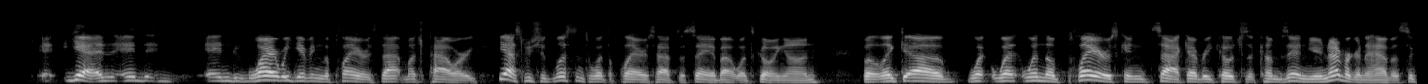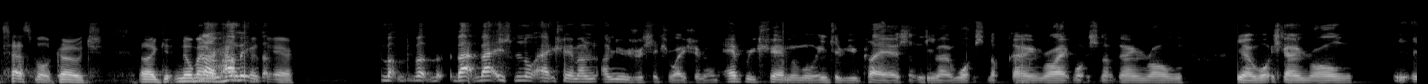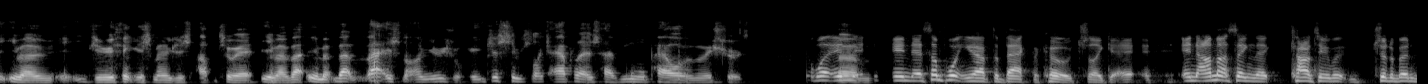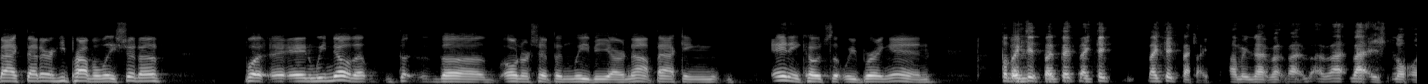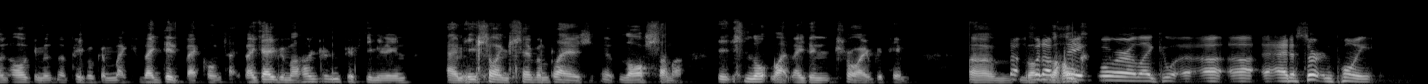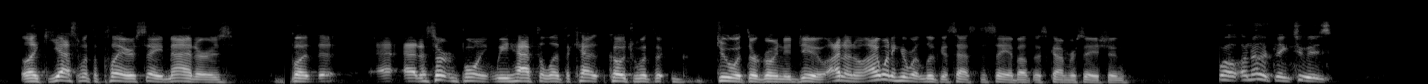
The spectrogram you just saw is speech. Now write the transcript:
yeah, and, and and why are we giving the players that much power? Yes, we should listen to what the players have to say about what's going on. But like uh, when when when the players can sack every coach that comes in, you're never going to have a successful coach. Like no matter no, how I mean, good but, they are. But, but, but that that is not actually an unusual situation. every chairman will interview players and you know what's not going right, what's not going wrong, you know what's going wrong. You know, do you think this manager's up to it? You know that you know that that is not unusual. It just seems like our players have more power than they should. Well, and, um, and at some point you have to back the coach. Like, eh, and I'm not saying that Conte should have been back better. He probably should have but and we know that the, the ownership and Levy are not backing any coach that we bring in. But they did, they, they did, they did back. I mean, that, that, that, that is not an argument that people can make. They did back Conte. They gave him 150 million, and he signed seven players last summer. It's not like they didn't try with him. Um, but, the, but I'm whole... saying for like uh, uh, at a certain point, like yes, what the players say matters, but. At a certain point, we have to let the coach what the, do what they're going to do. I don't know. I want to hear what Lucas has to say about this conversation. Well, another thing too is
